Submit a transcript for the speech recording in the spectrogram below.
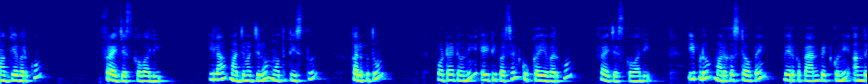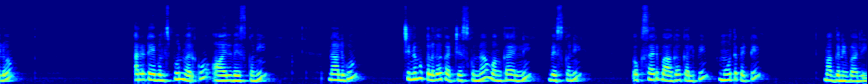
మగ్గే వరకు ఫ్రై చేసుకోవాలి. ఇలా మధ్య మధ్యలో మూత తీస్తూ కలుపుతూ పొటాటోని ఎయిటీ పర్సెంట్ కుక్ అయ్యే వరకు ఫ్రై చేసుకోవాలి. ఇప్పుడు మరొక స్టవ్పై వేరొక ప్యాన్ పెట్టుకొని అందులో అర టేబుల్ స్పూన్ వరకు ఆయిల్ వేసుకొని నాలుగు చిన్న ముక్కలుగా కట్ చేసుకున్న వంకాయల్ని వేసుకొని ఒకసారి బాగా కలిపి మూత పెట్టి మగ్గనివ్వాలి.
